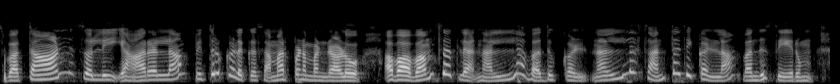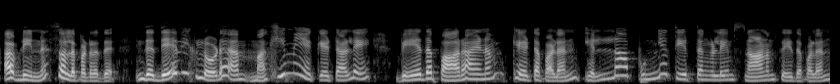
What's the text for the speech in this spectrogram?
ஸ்வத்தான்னு சொல்லி யாரெல்லாம் பித்ருக்களுக்கு சமர்ப்பணம் பண்றாளோ அவ வம்சத்துல நல்ல வதுக்கள் நல்ல சந்ததிகள்லாம் வந்து சேரும் அப்படின்னு சொல்லப்படுறது. இந்த தேவிகளோட மகிமையை கேட்டாலே வேத பாராயணம் கேட்ட பலன் எல்லா புண்ணிய தீர்த்தங்களையும் ஸ்நானம் செய்த பலன்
